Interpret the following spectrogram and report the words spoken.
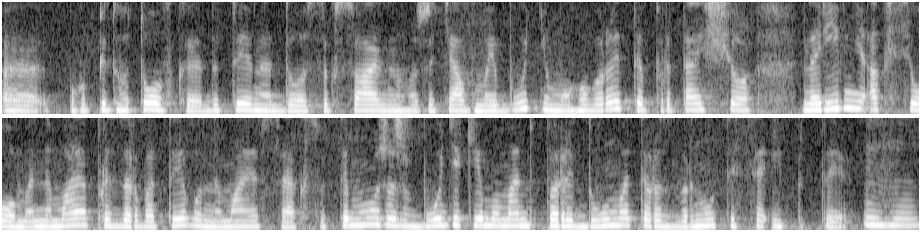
е, підготовки дитини до сексуального життя в майбутньому говорити про те, що на рівні аксіоми немає презервативу, немає сексу. Ти можеш в будь-який момент передумати, розвернутися і піти. Угу.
